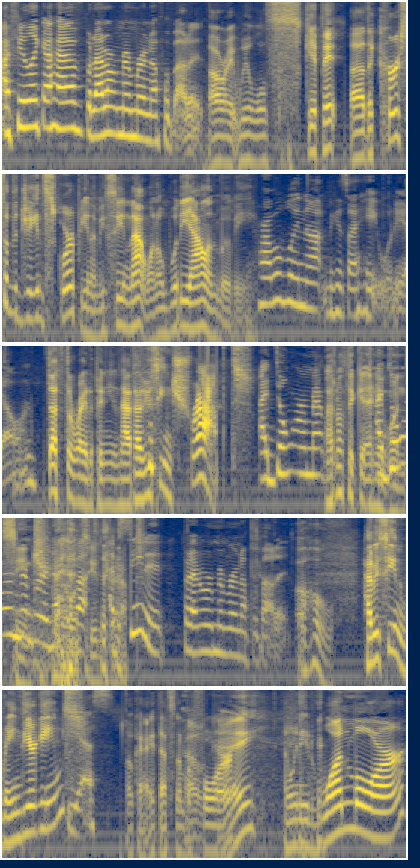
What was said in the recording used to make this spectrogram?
I feel like I have, but I don't remember enough about it. All right, we will skip it. Uh, the Curse of the Jade Scorpion. Have you seen that one? A Woody Allen movie. Probably not because I hate Woody Allen. That's the right opinion to have. Have you seen Trapped? I don't remember. I don't think I don't anyone's seen remember enough about. seen I've Trapped. seen it, but I don't remember enough about it. Oh, Have you seen Reindeer Games? Yes. Okay, that's number four. okay. And we need one more.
